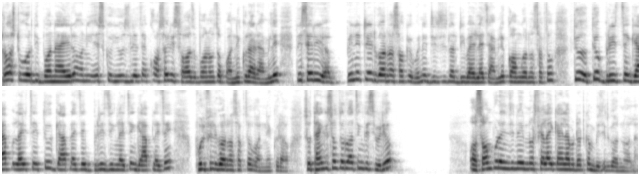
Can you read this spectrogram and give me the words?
ट्रस्ट वर्दी बनाएर अनि यसको युजले चाहिँ कसरी सहज बनाउँछ भन्ने कुराहरू हामीले त्यसरी पेनिट्रेट गर्न सक्यो भने डिजिटल डिभाइडलाई चाहिँ हामीले कम गर्न सक्छौँ। त्यो त्यो ब्रिज चाहिँ ग्यापलाई चाहिँ त्यो ग्यापलाई चाहिँ ब्रिजिङलाई चाहिँ ग्यापलाई चाहिँ फुलफिल गर्न सक्छौँ भन्ने कुरा हो। So thank you so much for watching this video सम्पूर्ण इन्जिनियरिङ नोट्सका लागि काइलाबा डट कम भिजिट गर्नु होला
